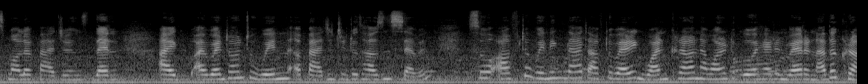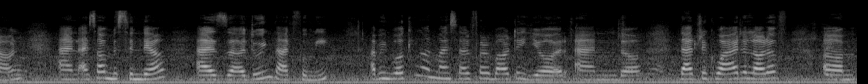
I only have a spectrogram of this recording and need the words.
smaller pageants. Then I I went on to win a pageant in 2007. So after winning that, after wearing one crown, I wanted to go ahead and wear another crown, and I saw Miss India as uh, doing that for me. I've been working on myself for about a year, and uh, that required a lot of um,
